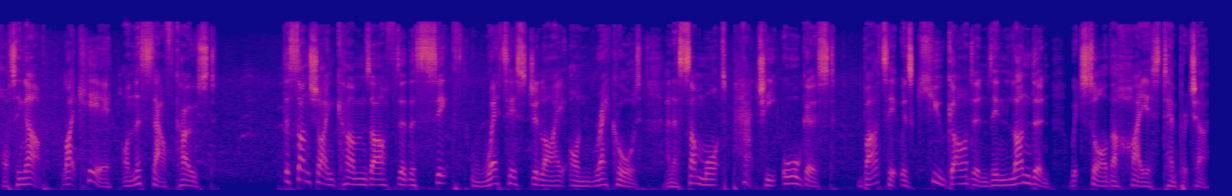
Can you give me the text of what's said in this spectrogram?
hotting up, like here on the south coast. The sunshine comes after the sixth wettest July on record and a somewhat patchy August. But it was Kew Gardens in London which saw the highest temperature.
